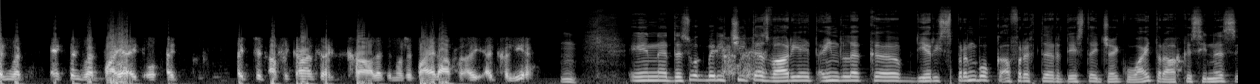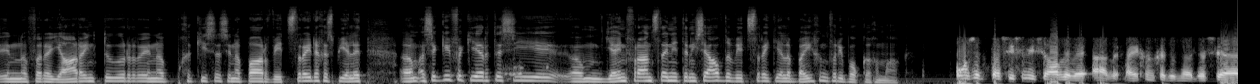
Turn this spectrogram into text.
ding wat ek dink wat baie uit uit uit Suid-Afrikaans gehaal het en ons het baie daarvan uit, uit geleer. Hmm. En uh, dis ook by die Cheetahs waar jy uiteindelik uh, deur die Springbok afrigter destyds Jake White raak gesien is en vir 'n jaar en toer en op gekies is en 'n paar wedstryde gespeel het. Um, as ek nie verkeerd is, um, jy en Franstein het in dieselfde wedstryd julle buiging vir die bokke gemaak. Ons het presies in dieselfde uh, buiging gedoen. Nou, dis uh,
